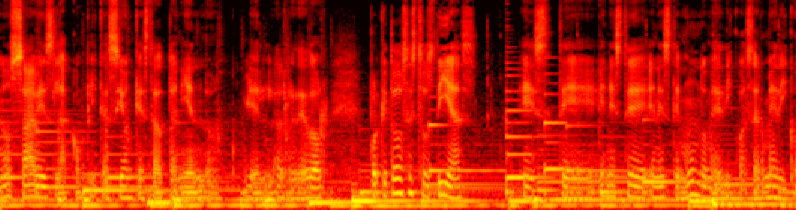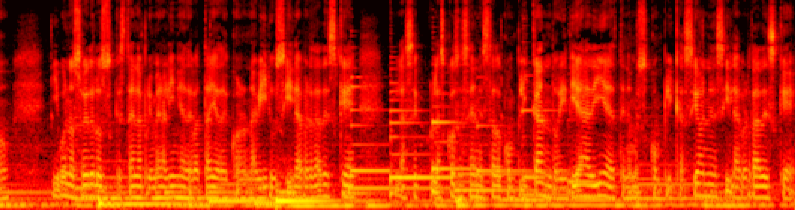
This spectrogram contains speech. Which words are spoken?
no sabes la complicación que he estado teniendo el alrededor, porque todos estos días este, en, este, en este mundo me dedico a ser médico. Y bueno, soy de los que está en la primera línea de batalla de coronavirus. Y la verdad es que las, las cosas se han estado complicando y día a día tenemos complicaciones. Y la verdad es que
